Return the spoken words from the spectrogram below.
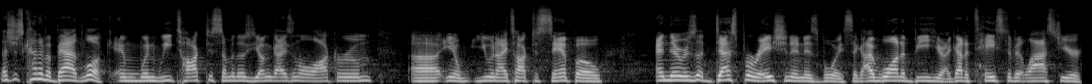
that's just kind of a bad look. And when we talked to some of those young guys in the locker room, uh, you know, you and I talked to Sampo, and there was a desperation in his voice. Like, I want to be here. I got a taste of it last year,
